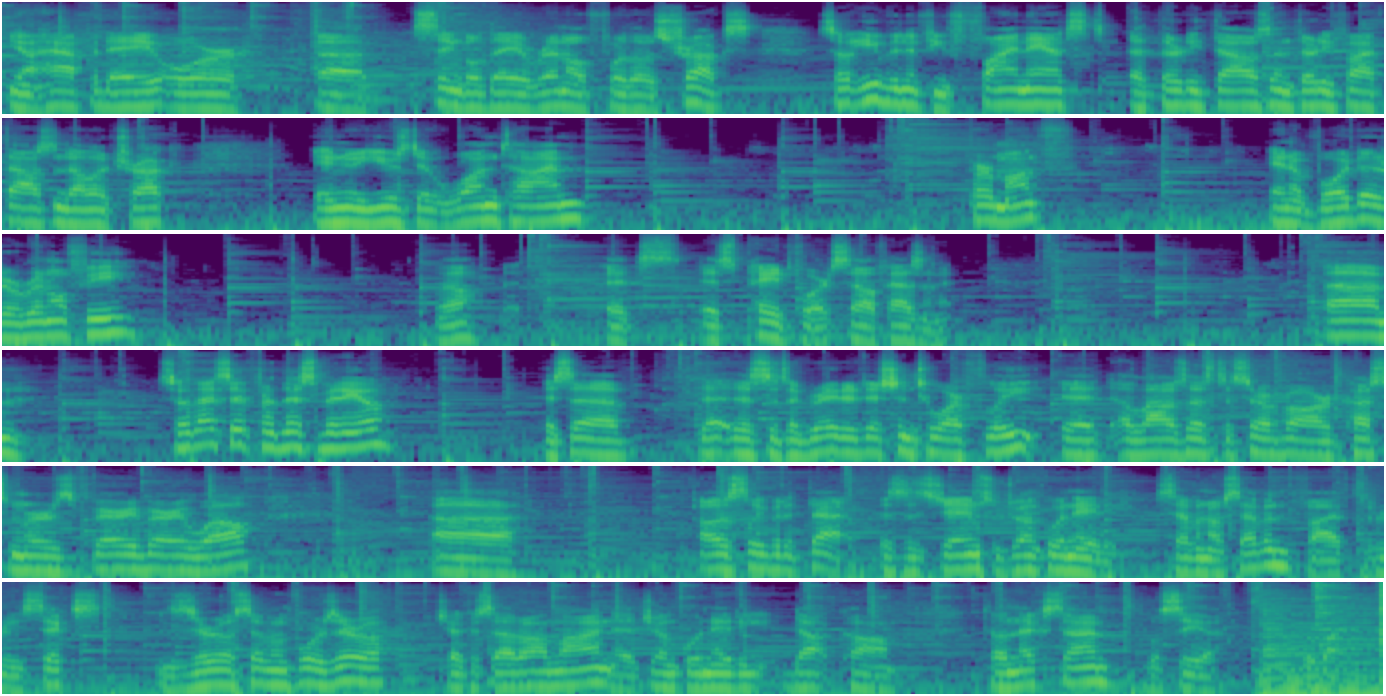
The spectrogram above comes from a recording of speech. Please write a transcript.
you know half a day or a single day rental for those trucks. So even if you financed a $30,000, $35,000 truck, and you used it one time per month and avoided a rental fee, well, it's it's paid for itself, hasn't it? Um, so that's it for this video. It's a this is a great addition to our fleet. It allows us to serve our customers very very well. Uh, I'll just leave it at that. This is James with Junk 180, 707 536 0740. Check us out online at junk180.com. Till next time, we'll see you. Bye bye.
